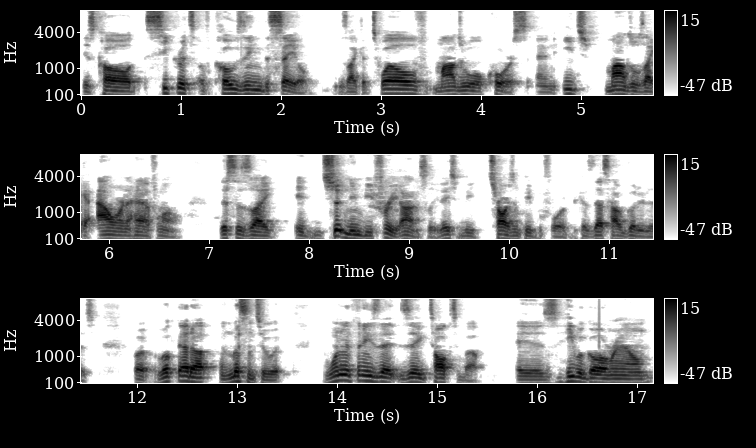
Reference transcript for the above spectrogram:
It's called Secrets of Closing the Sale. It's like a 12 module course and each module is like an hour and a half long. This is like, it shouldn't even be free, honestly. They should be charging people for it because that's how good it is. But look that up and listen to it. One of the things that Zig talks about is he would go around.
